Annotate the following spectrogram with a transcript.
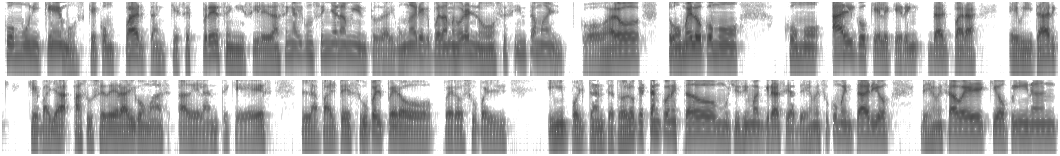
comuniquemos, que compartan, que se expresen y si le hacen algún señalamiento de algún área que pueda mejorar, no se sienta mal. Cójalo, tómelo como, como algo que le quieren dar para evitar que vaya a suceder algo más adelante, que es la parte súper, pero, pero súper importante. A todos los que están conectados, muchísimas gracias. Déjenme su comentario, déjenme saber qué opinan,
